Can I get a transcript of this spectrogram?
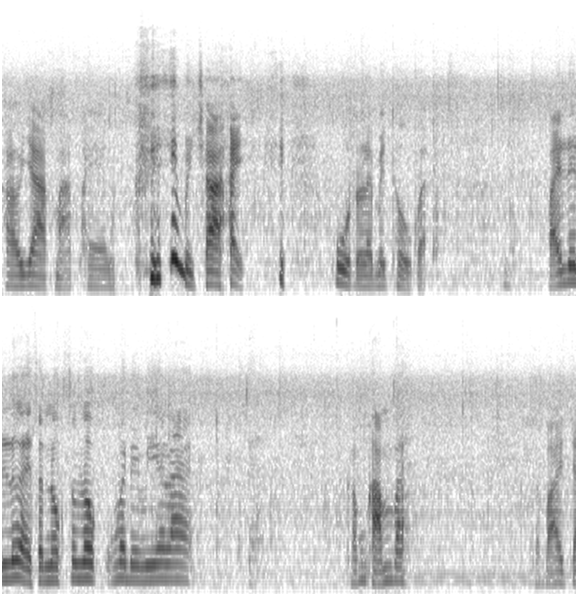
ข้าวยากหมากแพง ไม่ใช่ พูดอะไรไม่ถูกอะไปเรื่อยๆ สนุกสนุกไม่ได้มีอะไร ขำๆไป สบายใจ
